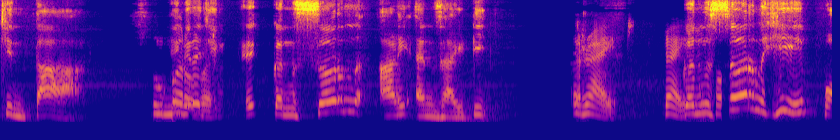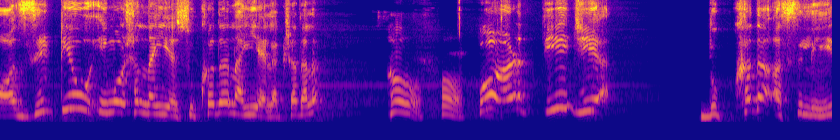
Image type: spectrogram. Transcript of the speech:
चिंता. कन्सर्न आणि अँझायटी राईट राईट कन्सर्न ही पॉझिटिव्ह इमोशन नाहीये सुखद नाहीये लक्षात आलं? हो हो. पण ती जी दुःखद असली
